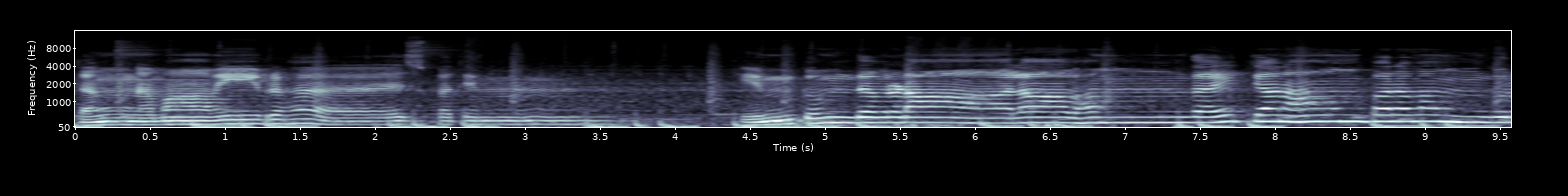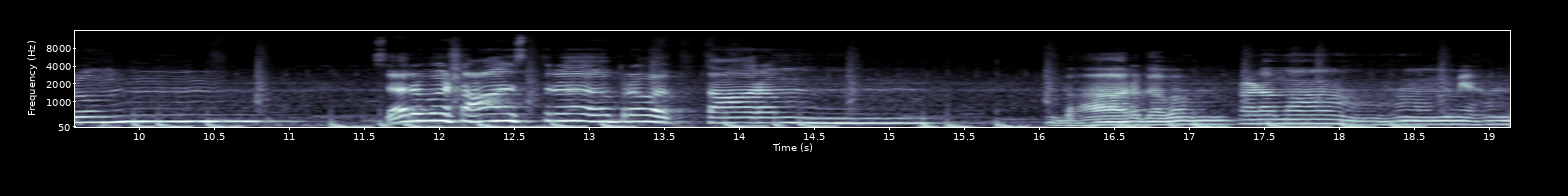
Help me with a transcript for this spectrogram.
तं नमामि बृहस्पतिं हिं कुन्दमृणालाभं दैत्यानां परमं गुरुं सर्वशास्त्रप्रवक्तारं भार्गवं प्रणमाम्यहम्।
